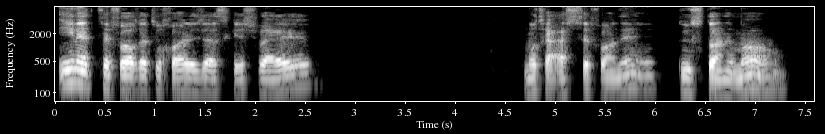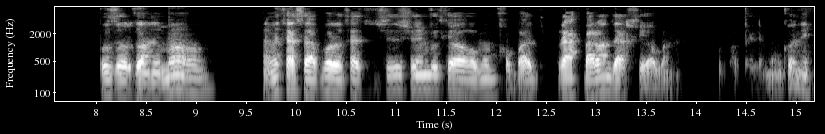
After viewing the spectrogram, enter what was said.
این اتفاق تو خارج از کشوره متاسفانه دوستان ما بزرگان ما همه تصور و چیزش این بود که آقا ما خب باید رهبران در خیابانه پلمون کنی.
